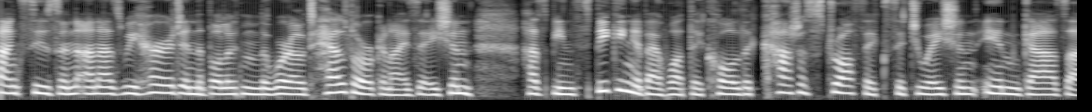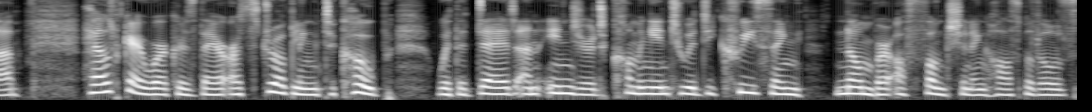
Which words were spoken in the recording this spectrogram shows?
Thanks, Susan. And as we heard in the bulletin, the World Health Organization has been speaking about what they call the catastrophic situation in Gaza. Healthcare workers there are struggling to cope with the dead and injured coming into a decreasing number of functioning hospitals.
